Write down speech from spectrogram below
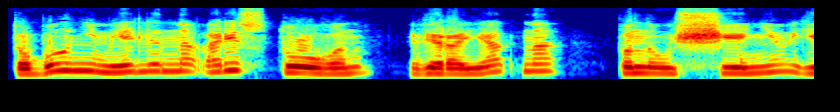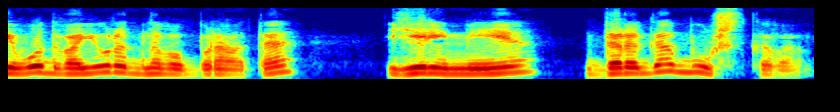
то был немедленно арестован, вероятно, по наущению его двоюродного брата Еремея Дорогобужского.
